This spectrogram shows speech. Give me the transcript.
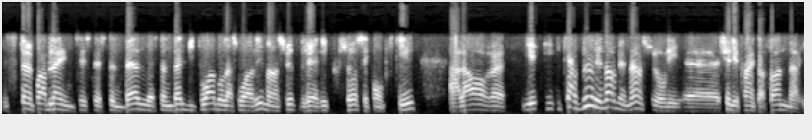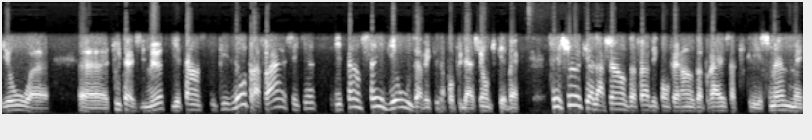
c'est un problème. C'est une belle c'est une belle victoire pour la soirée, mais ensuite, gérer tout ça, c'est compliqué. Alors, euh, il, il, carbure énormément sur les, euh, chez les francophones, Mario, euh, tout azimut. Il est en, puis l'autre affaire, c'est qu'il est en symbiose avec la population du Québec. C'est sûr qu'il a la chance de faire des conférences de presse à toutes les semaines, mais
